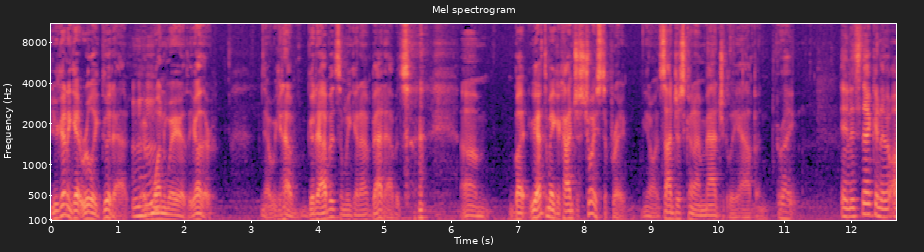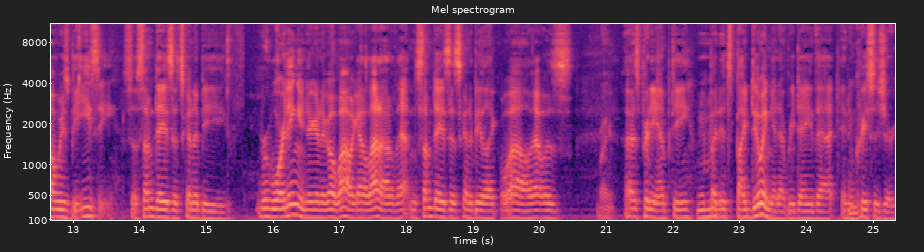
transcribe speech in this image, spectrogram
you're going to get really good at in one way or the other. Know, we can have good habits and we can have bad habits, um, but you have to make a conscious choice to pray. You know, it's not just going to magically happen. Right. And it's not going to always be easy. So some days it's going to be rewarding and you're going to go, wow, I got a lot out of that. And some days it's going to be like, wow, that was Right. that was pretty empty. Mhm. But it's by doing it every day that it increases your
